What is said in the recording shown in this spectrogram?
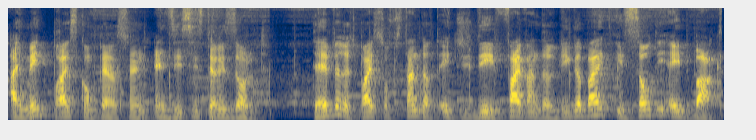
I made price comparison and this is the result. The average price of standard HDD 500GB is 38 bucks.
